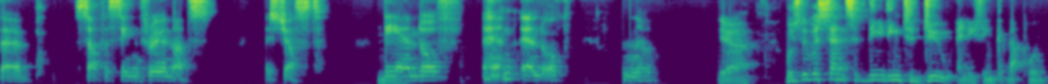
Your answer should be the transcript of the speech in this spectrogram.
the self is seen through, and that's it's just mm. the end of end end of no. Yeah. Was there a sense of needing to do anything at that point?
